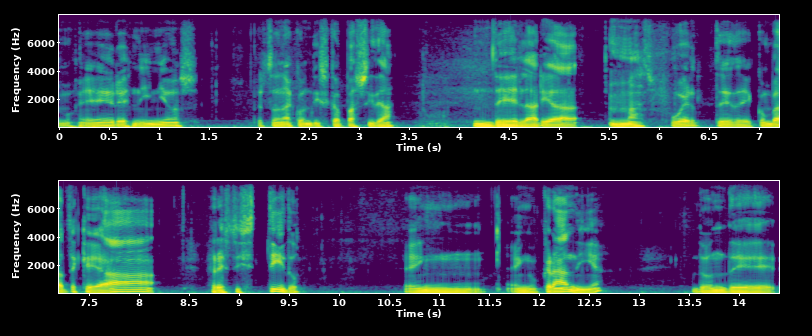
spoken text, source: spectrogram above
mujeres, niños, personas con discapacidad, del área más fuerte de combate que ha resistido en, Ucrania, donde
